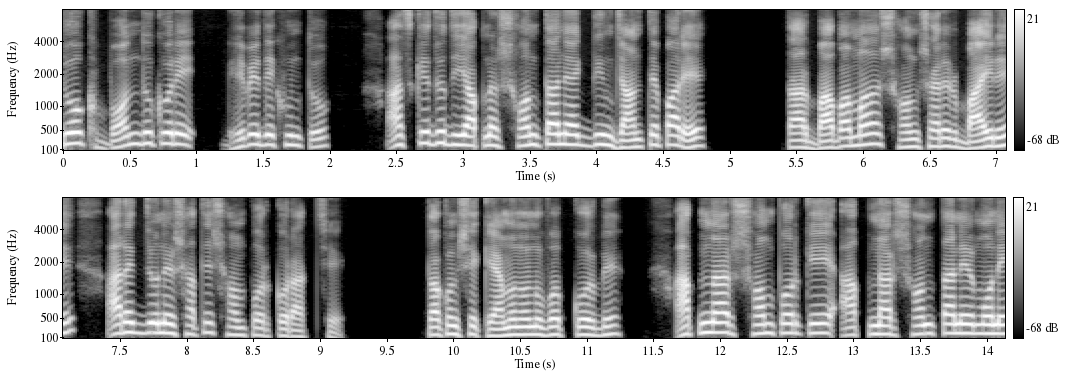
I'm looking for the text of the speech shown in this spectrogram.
চোখ বন্ধ করে ভেবে দেখুন তো। আজকে যদি আপনার সন্তান একদিন জানতে পারে, তার বাবা মা সংসারের বাইরে আরেকজনের সাথে সম্পর্ক রাখছে, তখন সে কেমন অনুভব করবে? আপনার সম্পর্কে আপনার সন্তানের মনে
